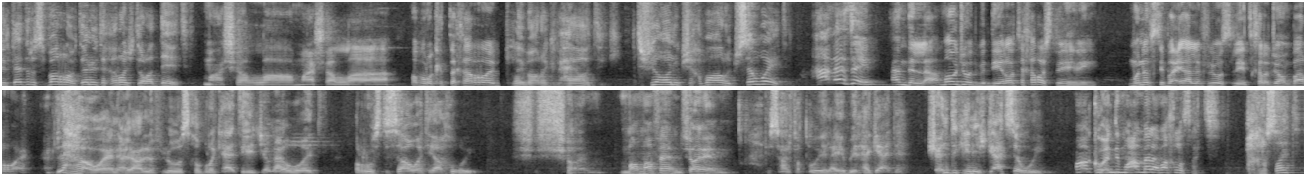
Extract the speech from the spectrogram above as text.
كنت أدرس برا وتوني تخرجت ورديت. ما شاء الله ما شاء الله. مبروك التخرج. الله يبارك بحياتك. شلونك؟ شو أخبارك؟ شو سويت؟ أنا زين الحمد لله. موجود بالديرة وتخرجت من هني. مو نفسي بعيال الفلوس اللي يتخرجون برا. لا وين عيال الفلوس؟ خبرك عتيج يا معود. الروس تساوت يا أخوي. شو ما ما فهمت شلون يعني؟ هذه سالفة طويلة يبي لها قعده إيش عندك هنا إيش قاعد تسوي؟ ماكو عندي معاملة ما خلصت. ما خلصت؟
